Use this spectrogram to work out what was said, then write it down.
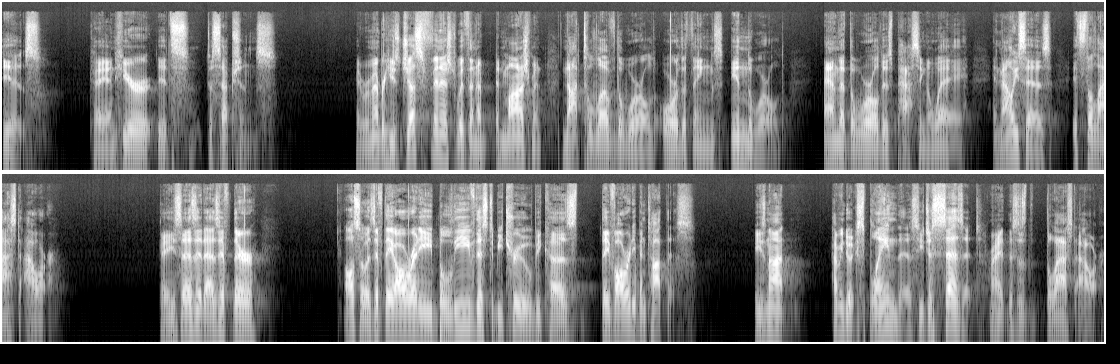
is. Okay, and here it's deceptions. Okay, remember, he's just finished with an admonishment not to love the world or the things in the world, and that the world is passing away. And now he says, it's the last hour. Okay, he says it as if they're also as if they already believe this to be true because they've already been taught this. He's not having to explain this, he just says it, right? This is the last hour.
